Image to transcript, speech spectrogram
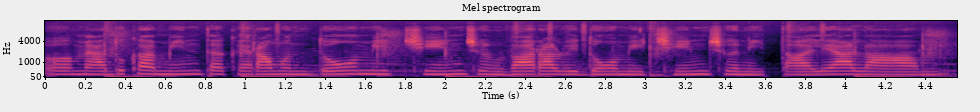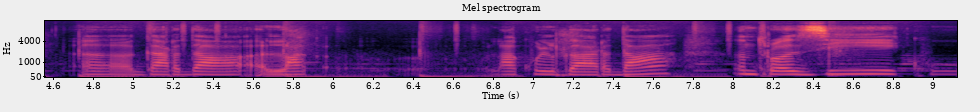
uh, mi-aduc aminte că eram în 2005, în vara lui 2005, în Italia, la uh, Garda, la lacul Garda, într-o zi cu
